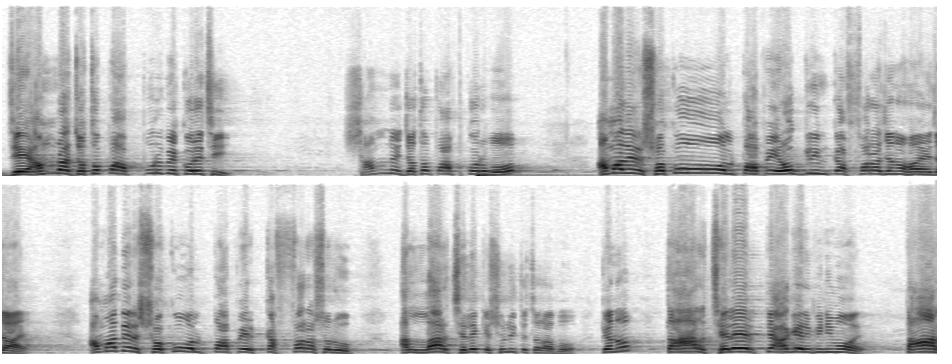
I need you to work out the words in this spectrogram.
যে আমরা যত পাপ পূর্বে করেছি, সামনে যত পাপ করব, আমাদের সকল পাপের অগ্রিম কাফফারা যেন হয়ে যায়। আমাদের সকল পাপের কাফফারা স্বরূপ আল্লাহর ছেলেকে শুলিতে চড়াবো। কেন? তার ছেলের ত্যাগের বিনিময়, তার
